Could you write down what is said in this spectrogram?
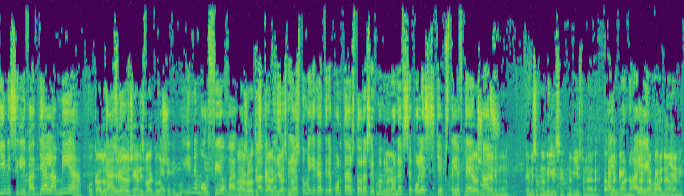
κίνηση Λιβαδιά Λαμία. Ο καλός μου φίλος, Γιάννης Βάγκος. Ε, παιδί μου, είναι μορφή ο Βάγκος. Αγρότης καρδιάς Θα σε μας. χρειαστούμε για κάτι ρεπορτάζ τώρα. Σε έχουμε Ναι. μνημονεύσει σε πολλές συσκέψεις. Τελευταία Γεια σου, ετοιμάσου. Γιάννη μου. Εμείς έχουμε μιλήσει, έχουμε βγει στον αέρα. Τα έχουμε πει. Αλίμονο, Τα έχουμε πει με τον αλίμονο. Γιάννη.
